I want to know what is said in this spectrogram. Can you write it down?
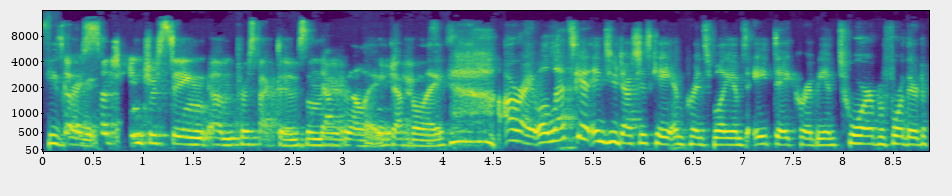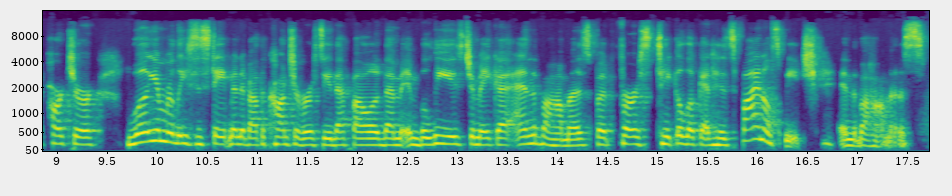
He's so, great. Such interesting um, perspectives. On definitely, definitely. All right. Well, let's get into Duchess Kate and Prince William's eight day Caribbean tour. Before their departure, William released a statement about the controversy that followed them in Belize, Jamaica, and the Bahamas. But first, take a look at his final speech in the Bahamas.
